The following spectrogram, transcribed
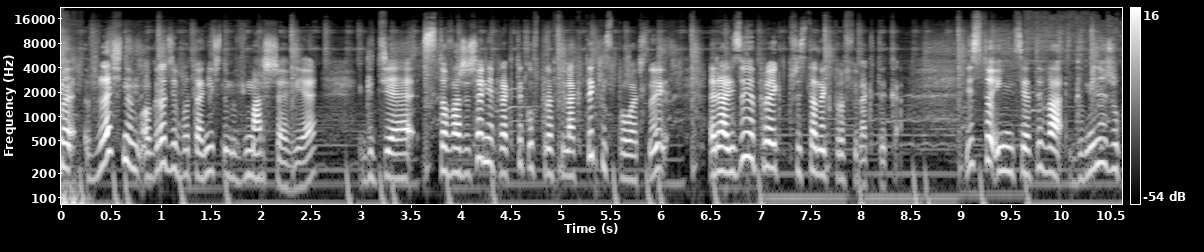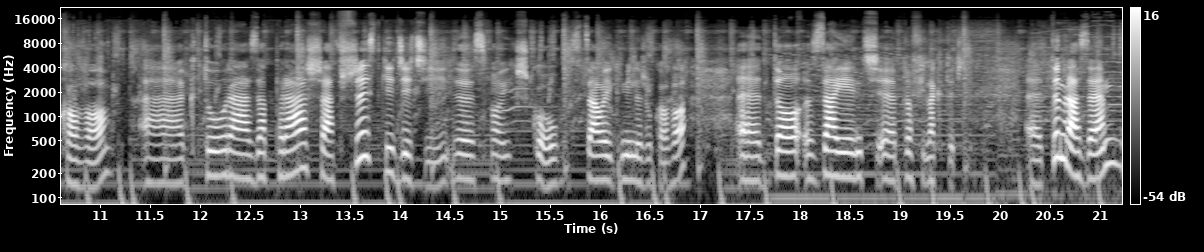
Jesteśmy w Leśnym Ogrodzie Botanicznym w Marszewie, gdzie Stowarzyszenie Praktyków Profilaktyki Społecznej realizuje projekt Przystanek Profilaktyka. Jest to inicjatywa gminy Żukowo, e, która zaprasza wszystkie dzieci ze swoich szkół z całej gminy Żukowo e, do zajęć e, profilaktycznych. Tym razem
